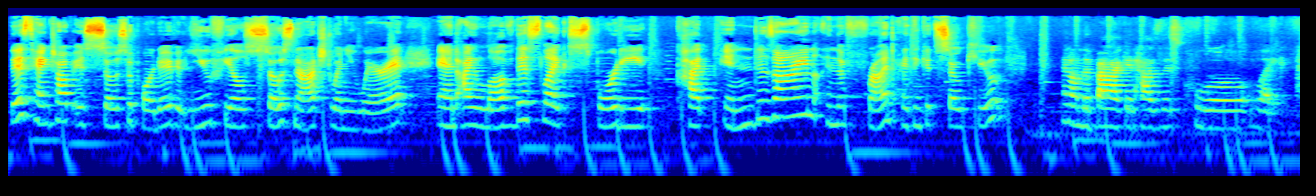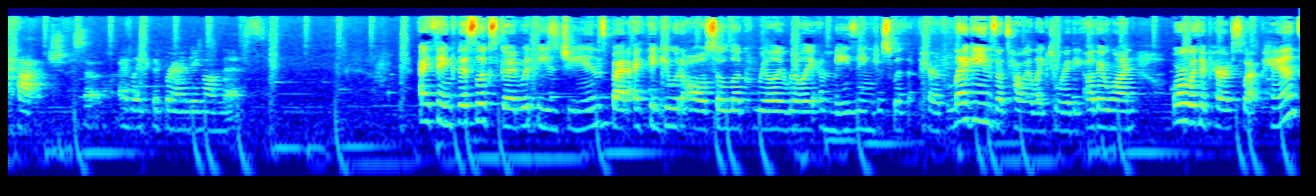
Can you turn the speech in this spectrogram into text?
This tank top is so supportive. You feel so snatched when you wear it and I love this like sporty cut in design in the front. I think it's so cute. And on the back it has this cool like patch. So I like the branding on this. I think this looks good with these jeans, but I think it would also look really, really amazing just with a pair of leggings. That's how I like to wear the other one or with a pair of sweatpants.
